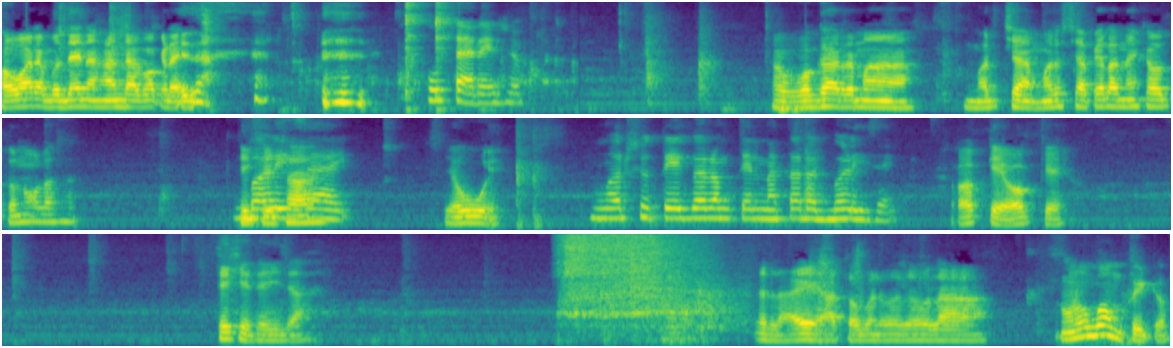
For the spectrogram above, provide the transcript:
સવારે બધાના હાંડા પકડાઈ જાય. ફૂટા રહેજો. વઘારમાં મરચા મરચા પેલા નાખ્યા હોત તો ન ઓલા? બળી થાય. જાય. એવું હોય. મરચું તે ગરમ તેલમાં તરત બળી જાય. Okay okay. તીખી થઈ જાય. એટલે એ આ તો બનવો ઓલા ઘણું બોમ્બ પીટો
